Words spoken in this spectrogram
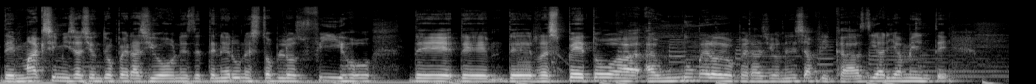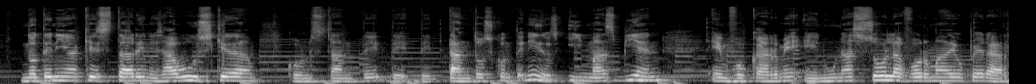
de maximización de operaciones, de tener un stop loss fijo, de, respeto a, un número de operaciones aplicadas diariamente. No tenía que estar en esa búsqueda constante de, de tantos contenidos y más bien enfocarme en una sola forma de operar,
